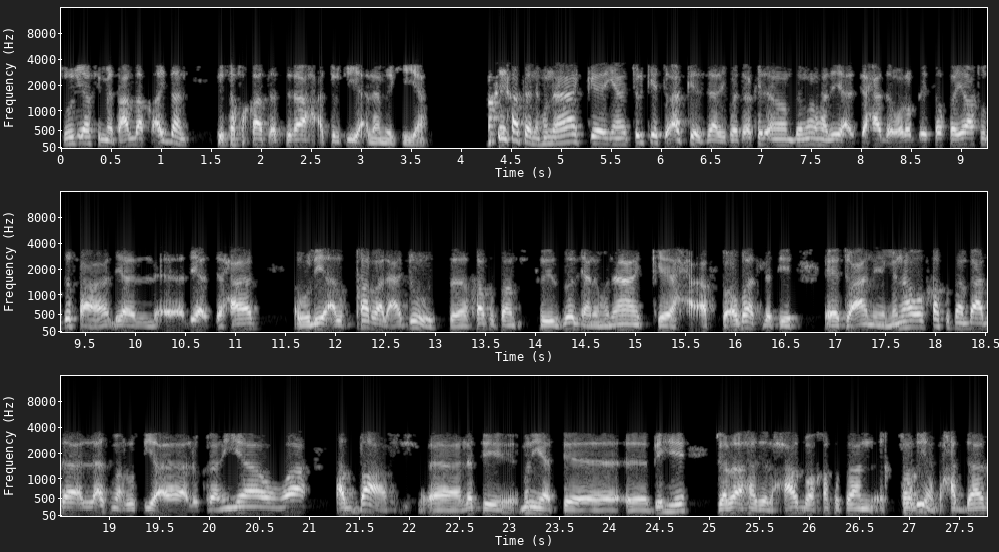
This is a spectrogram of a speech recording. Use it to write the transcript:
سوريا فيما يتعلق أيضا بصفقات السلاح التركية الأمريكية. حقيقة هناك يعني تركيا تؤكد ذلك وتؤكد أن انضمامها للاتحاد الأوروبي سوف يعطي دفعة للاتحاد أو للقارة العجوز خاصة في ظل يعني هناك الصعوبات التي تعاني منها وخاصة بعد الأزمة الروسية الأوكرانية والضعف التي منيت به جراء هذه الحرب وخاصة اقتصاديا نتحدث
